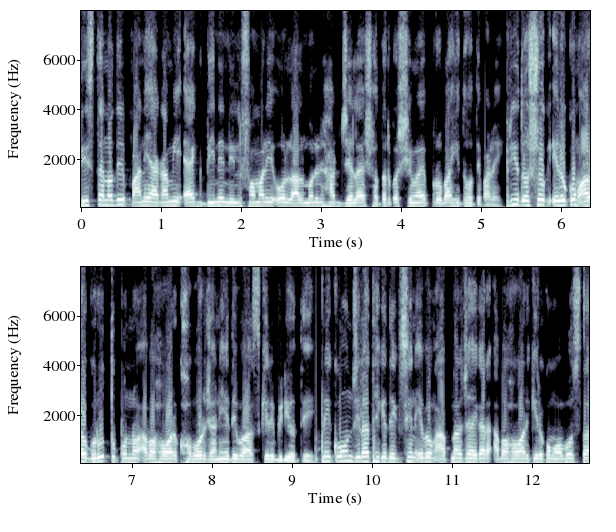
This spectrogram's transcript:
তিস্তা নদীর পানি আগামী এক দিনে নীলফামারী ও লালমনিরহাট জেলায় সতর্ক সীমায় প্রবাহিত হতে পারে। প্রিয় দর্শক, এরকম আরও গুরুত্বপূর্ণ আবহাওয়ার খবর জানিয়ে দেব আজকের ভিডিওতে। আপনি কোন জেলা থেকে দেখছেন এবং আপনার জায়গার আবহাওয়ার কীরকম অবস্থা,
